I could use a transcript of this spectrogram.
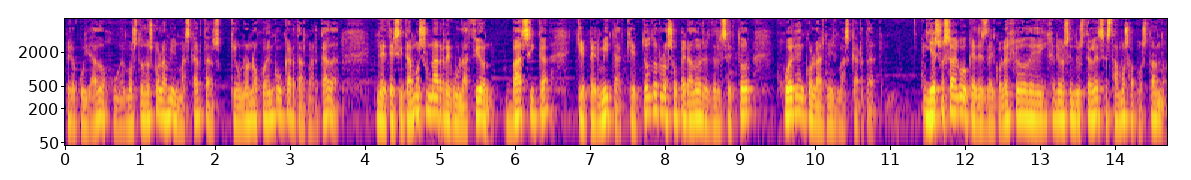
pero cuidado, juguemos todos con las mismas cartas, que uno no juegue con cartas marcadas. Necesitamos una regulación básica que permita que todos los operadores del sector jueguen con las mismas cartas. Y eso es algo que desde el Colegio de Ingenieros Industriales estamos apostando.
